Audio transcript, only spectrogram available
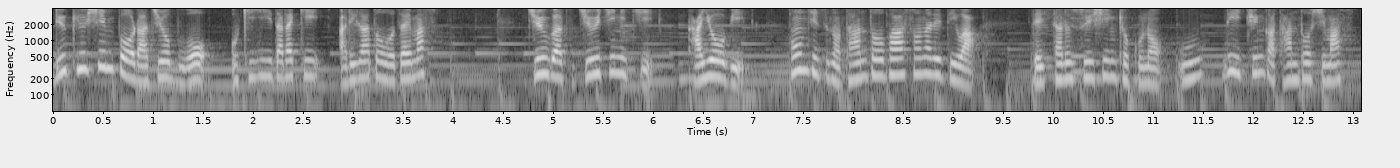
琉球新報ラジオ部をお聞きいただきありがとうございます。10月11日火曜日本日の担当パーソナリティはデジタル推進局のウ・リー・ジュンが担当します。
